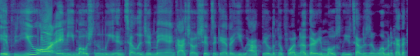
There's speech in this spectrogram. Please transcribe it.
if you are an emotionally intelligent man, got your shit together, you out there looking for another emotionally intelligent woman, got that,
